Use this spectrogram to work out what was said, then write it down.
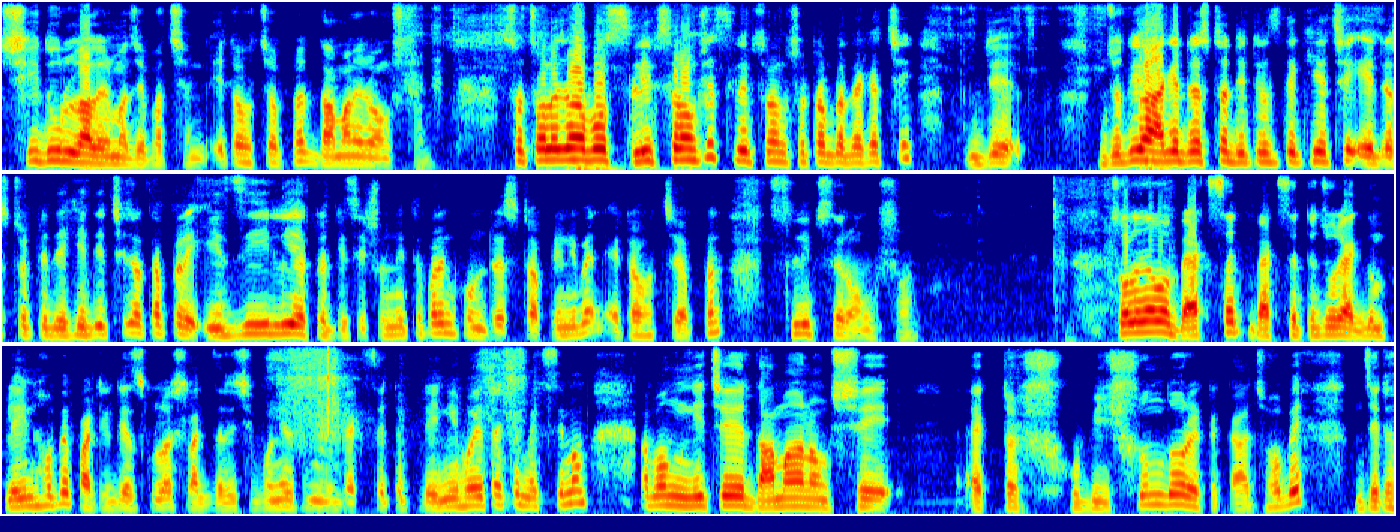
সিঁদুর লালের মাঝে পাচ্ছেন। এটা হচ্ছে আপনার দামানের অংশ। সো চলে যাব স্লিপসের অংশে। স্লিপসের অংশটা আমরা দেখাচ্ছি। যে যদিও আগে ড্রেসটা ডিটেলস দেখিয়েছি, এই ড্রেসটা একটু দেখিয়ে দিচ্ছি যাতে আপনারা ইজিলি একটা ডিসিশন নিতে পারেন কোন ড্রেসটা আপনি নেবেন। এটা হচ্ছে আপনার স্লিপসের অংশ। চলে যাব ব্যাক সাইড ব্যাক সাইডে জুড়ে একদম প্লেন হবে। পার্টি ড্রেসগুলো লাক্সারি শিফনের ব্যাক সাইডে প্লেনই হয়ে থাকে ম্যাক্সিমাম এবং নিচে দামান অংশে একটা খুবই সুন্দর একটা কাজ হবে, যেটা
